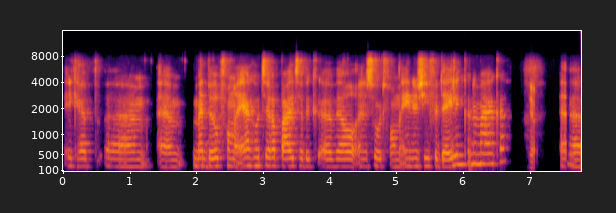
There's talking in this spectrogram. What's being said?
ik heb um, um, met behulp van mijn ergotherapeut heb ik uh, wel een soort van energieverdeling kunnen maken. Ja. Uh,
